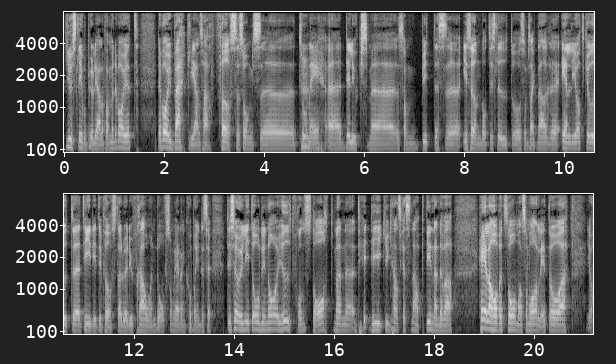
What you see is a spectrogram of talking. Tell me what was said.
just Liverpool i alla fall. Men det var ju, ett, det var ju verkligen så här försäsongsturné mm. uh, deluxe med, som byttes uh, i sönder till slut. Och som sagt när Elliot går ut tidigt i första då är det ju Frauendorf som redan kommer in. Det, så, det såg ju lite ordinarie ut från start men det, det gick ju ganska snabbt innan det var hela havet stormar som vanligt. Och ja,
